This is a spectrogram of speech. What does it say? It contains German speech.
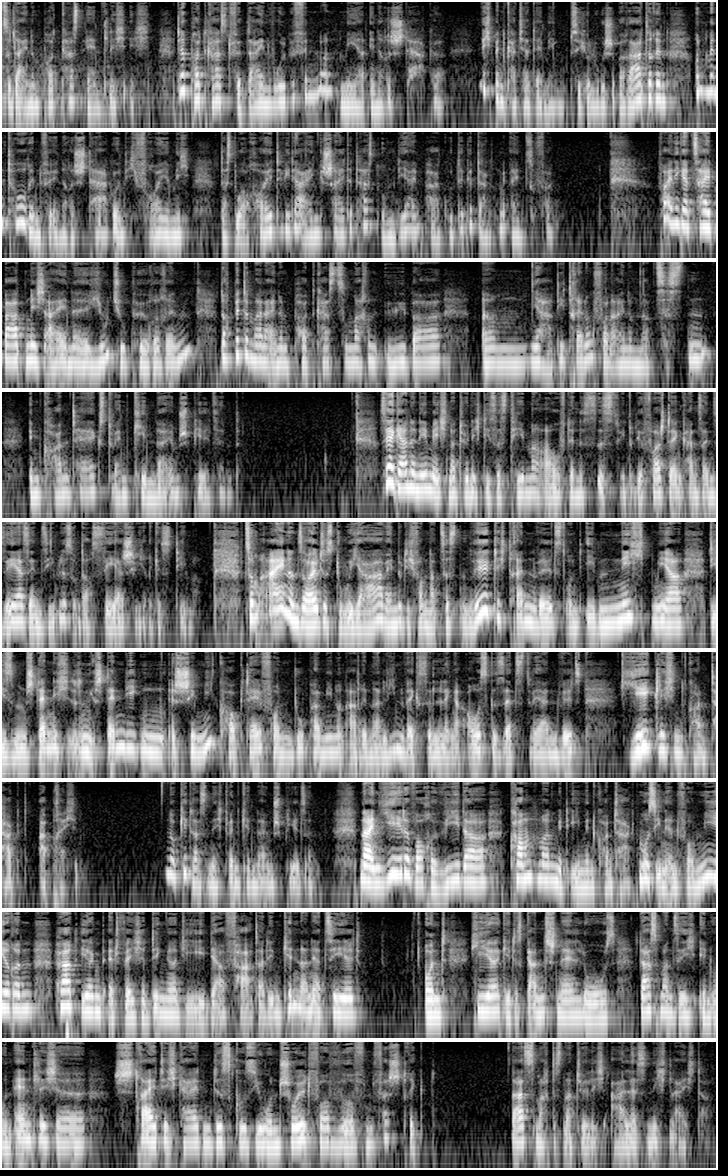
zu deinem Podcast Endlich Ich, der Podcast für dein Wohlbefinden und mehr innere Stärke. Ich bin Katja Demming, psychologische Beraterin und Mentorin für innere Stärke und ich freue mich, dass du auch heute wieder eingeschaltet hast, um dir ein paar gute Gedanken einzufangen. Vor einiger Zeit bat mich eine YouTube-Hörerin, doch bitte mal einen Podcast zu machen über ähm, ja, die Trennung von einem Narzissten im Kontext, wenn Kinder im Spiel sind. Sehr gerne nehme ich natürlich dieses Thema auf, denn es ist, wie du dir vorstellen kannst, ein sehr sensibles und auch sehr schwieriges Thema. Zum einen solltest du ja, wenn du dich vom Narzissten wirklich trennen willst und eben nicht mehr diesem ständig, ständigen Chemiecocktail von Dopamin und Adrenalinwechsel länger ausgesetzt werden willst, jeglichen Kontakt abbrechen. Nur geht das nicht, wenn Kinder im Spiel sind. Nein, jede Woche wieder kommt man mit ihm in Kontakt, muss ihn informieren, hört irgendetwelche Dinge, die der Vater den Kindern erzählt. Und hier geht es ganz schnell los, dass man sich in unendliche Streitigkeiten, Diskussionen, Schuldvorwürfen verstrickt. Das macht es natürlich alles nicht leichter.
